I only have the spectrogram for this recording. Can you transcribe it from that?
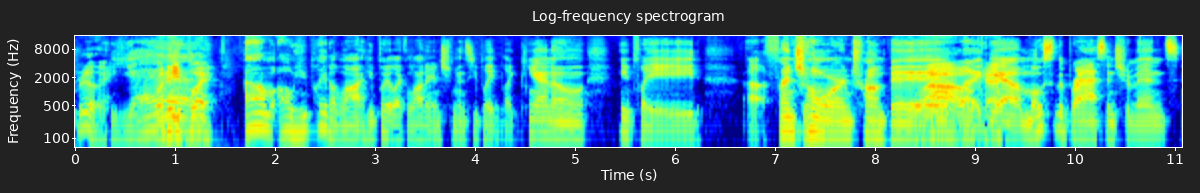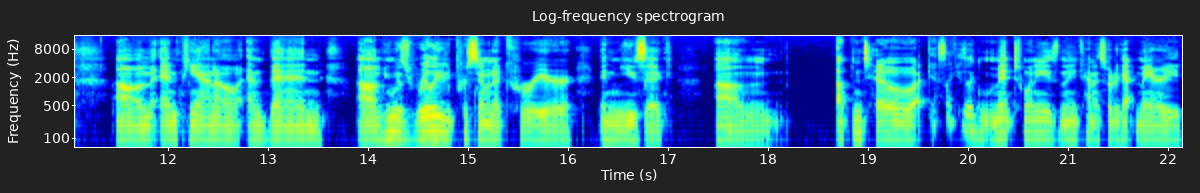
really? Yeah. What did he play? Um, oh, he played a lot. He played like a lot of instruments. He played like piano. He played uh, French horn, trumpet. Wow, Like okay. yeah, most of the brass instruments, um, and piano. And then um, he was really pursuing a career in music. Um, up until I guess like his like mid twenties, and then he kind of sort of got married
